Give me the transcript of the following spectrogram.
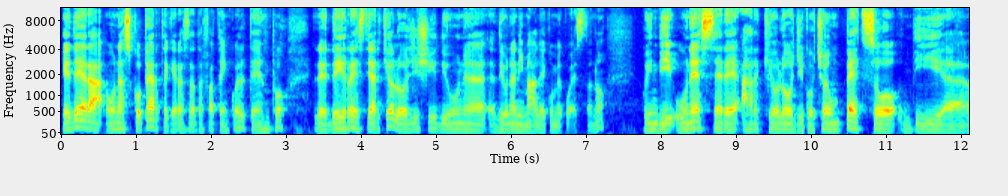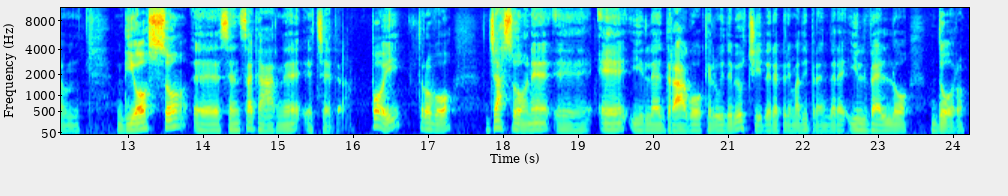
ed era una scoperta che era stata fatta in quel tempo eh, dei resti archeologici di un, eh, di un animale come questo, no? quindi un essere archeologico, cioè un pezzo di, eh, di osso eh, senza carne, eccetera. Poi trovò Giasone eh, e il drago che lui deve uccidere prima di prendere il vello d'oro.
